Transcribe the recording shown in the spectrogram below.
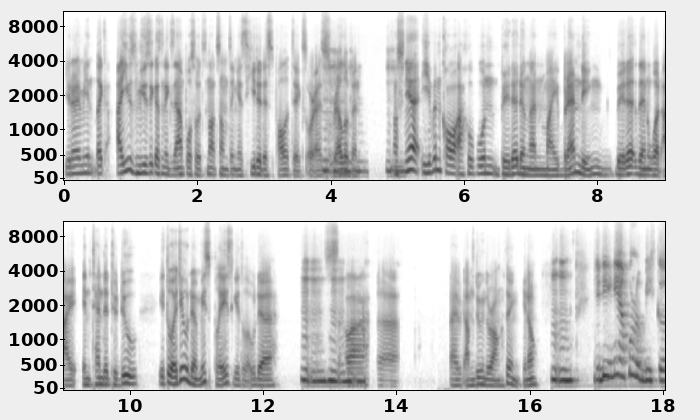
you know what I mean? Like I use music as an example, so it's not something as heated as politics or as Mm-mm, relevant. mm-mm. Maksudnya even kalau aku pun beda dengan my branding, beda than what I intended to do, itu aja udah misplaced gitu loh, udah mm-mm, salah. Uh, I, I'm doing the wrong thing, you know? mm-mm. Jadi ini aku lebih ke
